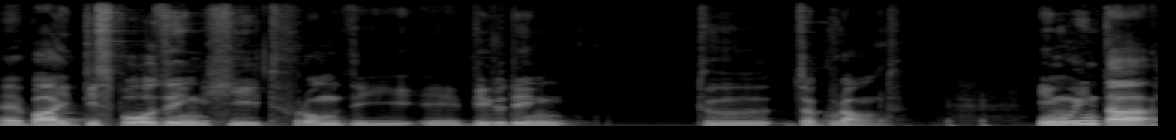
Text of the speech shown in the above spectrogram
uh, by disposing heat from the uh, building to the ground. In winter,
